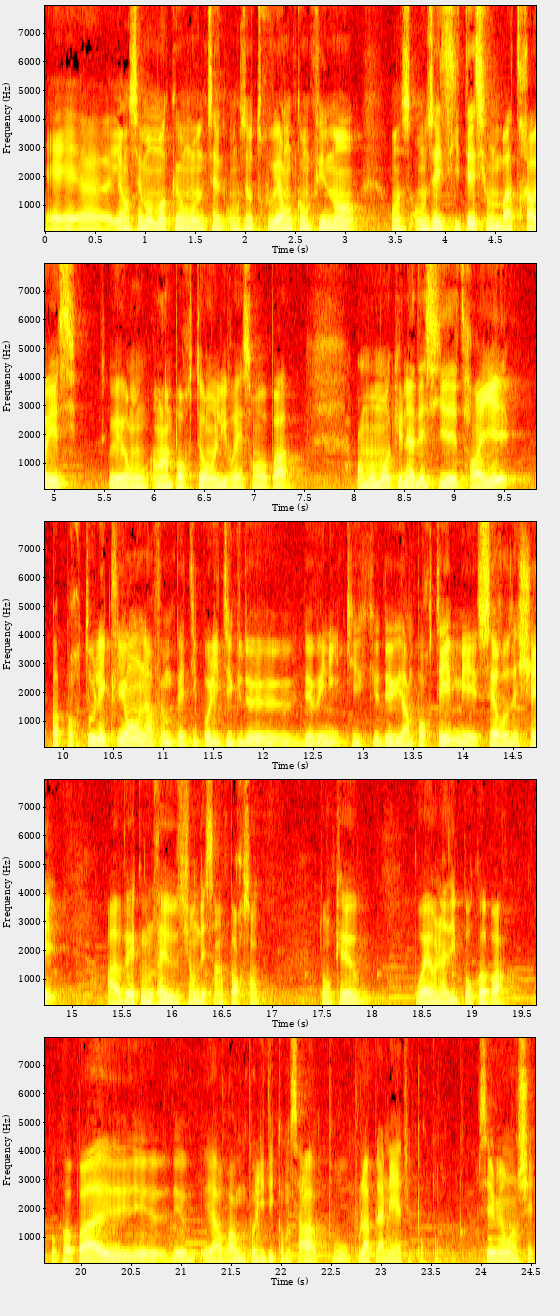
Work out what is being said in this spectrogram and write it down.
Et, euh, en ce moment qu'on on se trouvait en confinement, on, on cité si on va travailler en, en important, en livraison ou pas. Au moment qu'on a décidé de travailler, ah, pour tous les clients, on a fait une petite politique de, de d'importer, mais zéro déchet, avec une réduction de 5%. Donc, euh, ouais, on a dit pourquoi pas. Pourquoi pas avoir une politique comme ça pour la planète et pour tout. C'est bien marché.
